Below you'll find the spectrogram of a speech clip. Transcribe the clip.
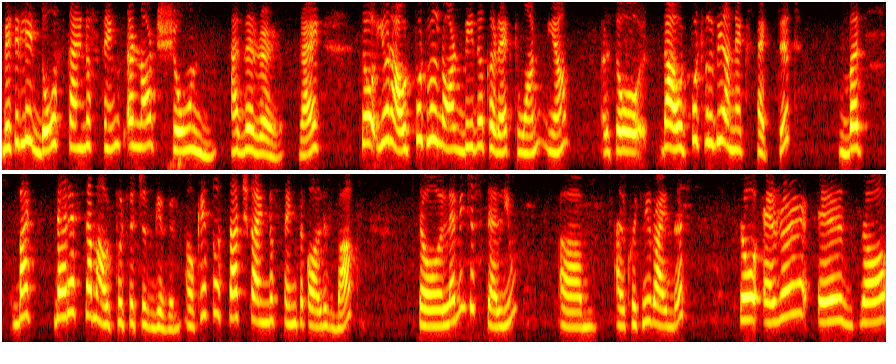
Basically those kind of things are not shown as error right? So your output will not be the correct one yeah so the output will be unexpected but but there is some output which is given. Okay so such kind of things are called as bugs. So let me just tell you um, i'll quickly write this. So error is a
